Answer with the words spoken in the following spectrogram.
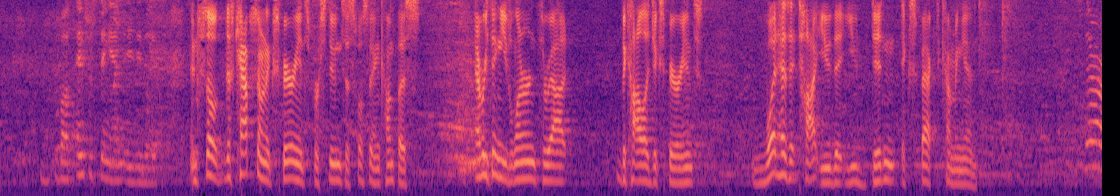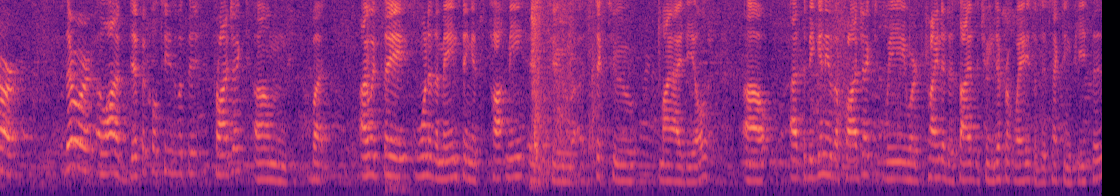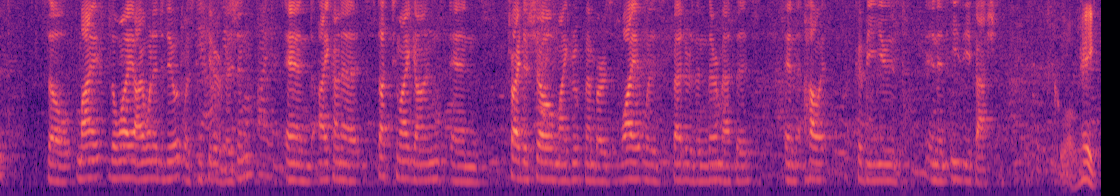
both interesting and easy to do. And so, this capstone experience for students is supposed to encompass everything you've learned throughout the college experience. What has it taught you that you didn't expect coming in? There are there were a lot of difficulties with the project, um, but I would say one of the main thing it's taught me is to uh, stick to my ideals. Uh, at the beginning of the project, we were trying to decide between different ways of detecting pieces. So my the way I wanted to do it was computer vision, and I kind of stuck to my guns and tried to show my group members why it was better than their methods and how it could be used in an easy fashion. Cool. Hey,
